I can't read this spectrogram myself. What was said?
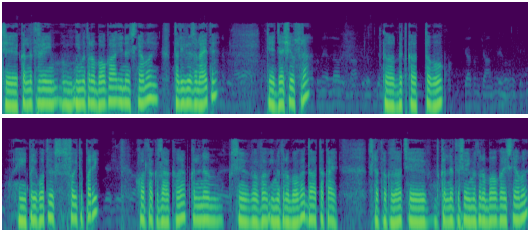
че кълнете ли името на Бога и на Исляма, дали вие знаете, че Джеше Усра, битка Табук, и приготвих своите пари, хората казаха, кълнем се в името на Бога, да, така е. След това каза, че кълнете се името на Бога Исляма,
